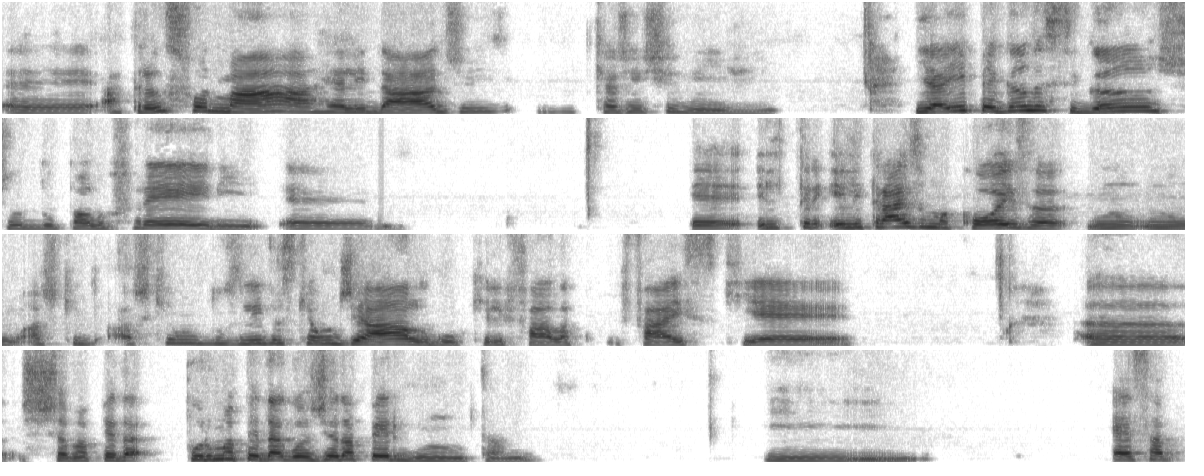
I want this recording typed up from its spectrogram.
é, a transformar a realidade que a gente vive. E aí, pegando esse gancho do Paulo Freire, é, é, ele, ele, traz uma coisa, no, no, acho, que, acho que um dos livros que é um diálogo que ele fala, faz, que é, uh, chama Por uma Pedagogia da Pergunta. E essa,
